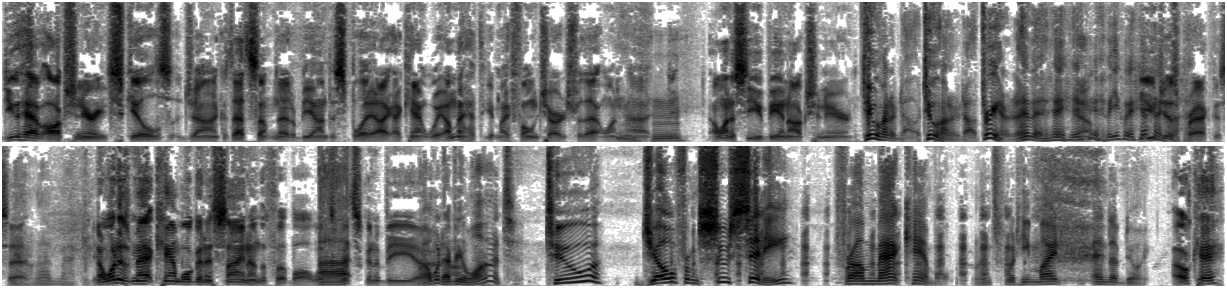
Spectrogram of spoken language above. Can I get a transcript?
do you have auctioneering skills, John? Because that's something that'll be on display. I, I can't wait. I'm going to have to get my phone charged for that one. Uh, Mhm. I want to see you be an auctioneer. Two hundred dollars, two hundred dollars, three hundred. You just practice that. now, what is Matt Campbell going to sign on the football? What's, Uh, what's going to be? Uh, well, whatever you want. To Joe from Sioux City from Matt Campbell. That's what he might end up doing. Okay,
